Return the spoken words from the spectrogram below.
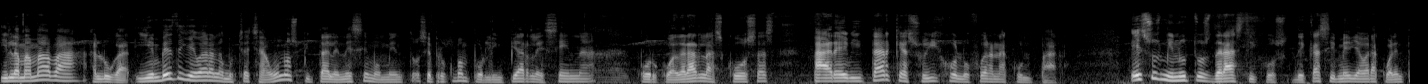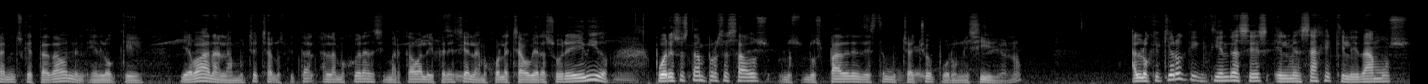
y la mamá va al lugar. Y en vez de llevar a la muchacha a un hospital en ese momento, se preocupan por limpiar la escena, por cuadrar las cosas, para evitar que a su hijo lo fueran a culpar. Esos minutos drásticos de casi media hora, 40 minutos que tardaban en, en lo que llevaban a la muchacha al hospital, a lo mejor eran si marcaba la diferencia, Sí. a lo mejor la chava hubiera sobrevivido. Por eso están procesados los, los padres de este muchacho por homicidio, ¿no? A lo que quiero que entiendas es el mensaje que le damos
